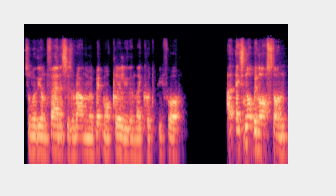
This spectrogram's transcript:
some of the unfairnesses around them a bit more clearly than they could before. Uh, it's not been lost on,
